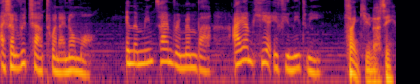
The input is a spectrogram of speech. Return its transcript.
I shall reach out when I know more. In the meantime, remember, I am here if you need me. Thank you, Natty.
